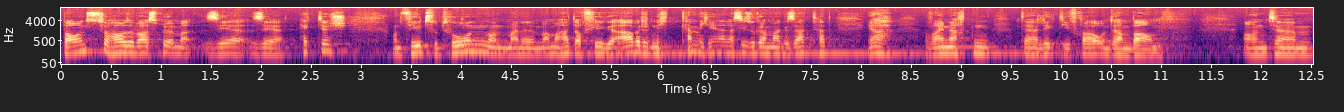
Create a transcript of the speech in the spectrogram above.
bei uns zu Hause war es früher immer sehr, sehr hektisch und viel zu tun und meine Mama hat auch viel gearbeitet und ich kann mich erinnern, dass sie sogar mal gesagt hat, ja, Weihnachten, da liegt die Frau unterm Baum. Und ähm,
